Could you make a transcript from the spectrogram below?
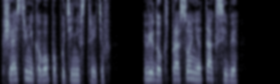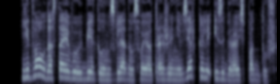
К счастью, никого по пути не встретив. Видок с просонья так себе. Едва удостаиваю беглым взглядом свое отражение в зеркале и забираюсь под душ.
